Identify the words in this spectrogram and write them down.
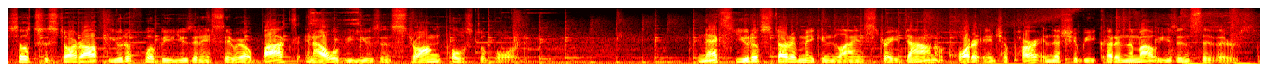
So to start off, Judith will be using a cereal box and I will be using strong poster board. Next, Yoduvh started making lines straight down a quarter inch apart and then should be cutting them out using scissors.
